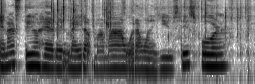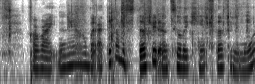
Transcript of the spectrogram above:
And I still haven't made up my mind what I want to use this for for right now. But I think I'm going to stuff it until it can't stuff anymore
